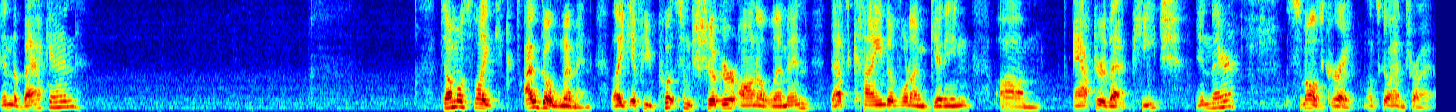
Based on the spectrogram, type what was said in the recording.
in the back end. It's almost like I would go lemon. Like if you put some sugar on a lemon, that's kind of what I'm getting um, after that peach in there. It smells great. Let's go ahead and try it.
